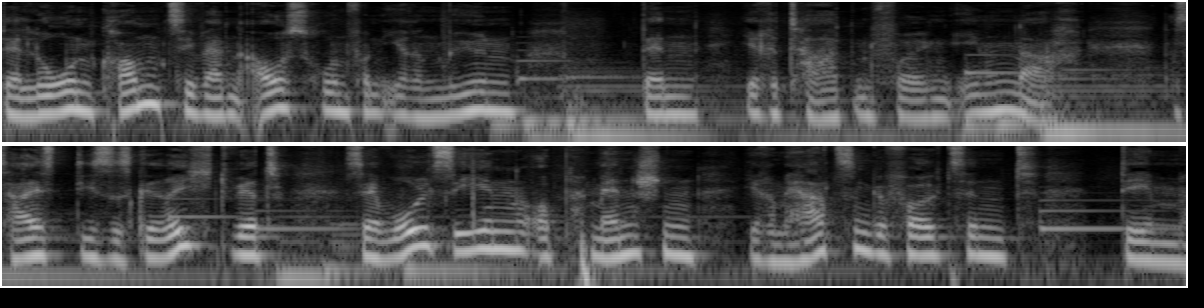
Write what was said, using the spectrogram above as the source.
der Lohn kommt, sie werden ausruhen von ihren Mühen, denn ihre Taten folgen ihnen nach. Das heißt, dieses Gericht wird sehr wohl sehen, ob Menschen ihrem Herzen gefolgt sind, dem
